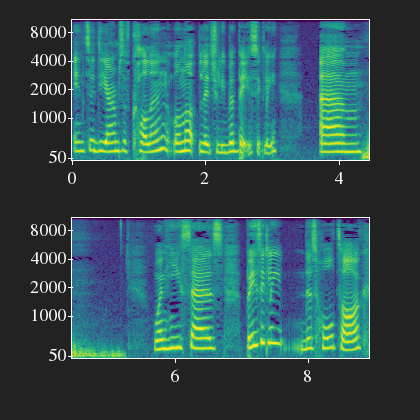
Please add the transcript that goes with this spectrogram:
into the arms of Colin, well, not literally, but basically, um, when he says, basically, this whole talk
